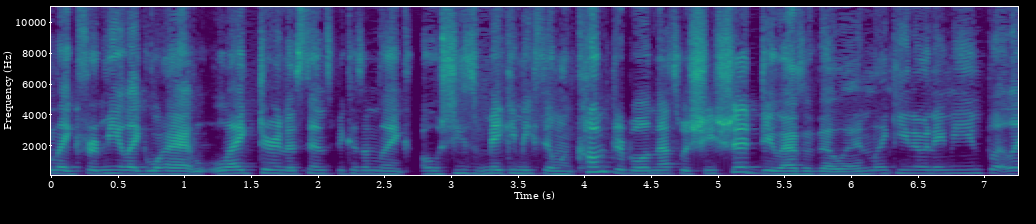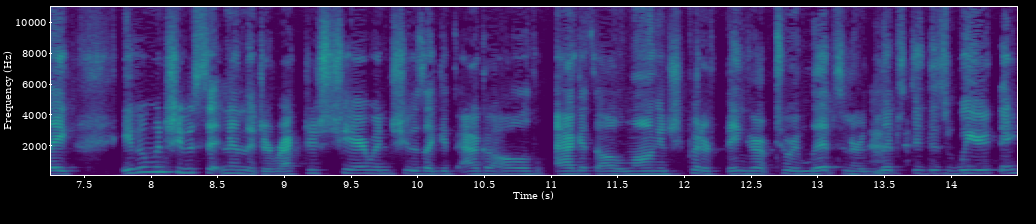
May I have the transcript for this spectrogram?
like for me, like why I liked her in a sense because I'm like, oh, she's making me feel uncomfortable, and that's what she should do as a villain. Like, you know what I mean? But like, even when she was sitting in the director's chair, when she was like, it's Agatha all Agatha all along, and she put her finger up to her lips, and her lips did this weird thing.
